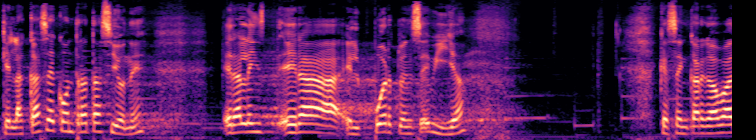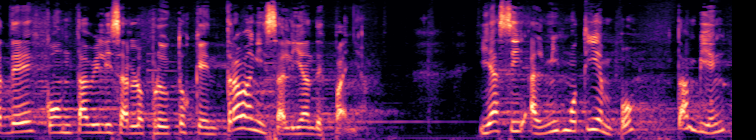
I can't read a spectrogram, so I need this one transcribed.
que la casa de contrataciones era, el puerto en Sevilla que se encargaba de contabilizar los productos que entraban y salían de España. Y así al mismo tiempo también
